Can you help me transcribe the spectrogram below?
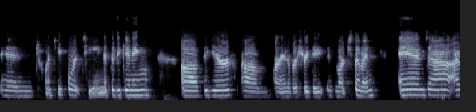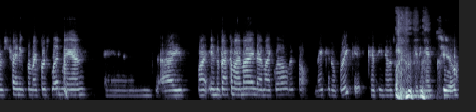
in 2014 at the beginning of the year. Um, our anniversary date is March 7. And uh, I was training for my first lead man. And I, my, in the back of my mind, I'm like, well, this will make it or break it because he knows what he's getting into.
